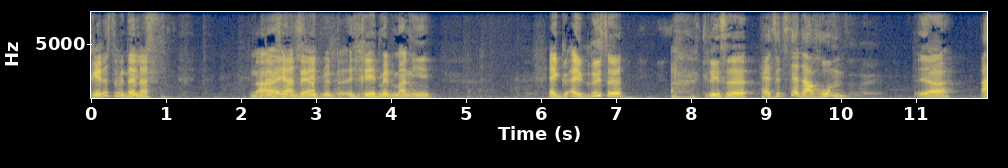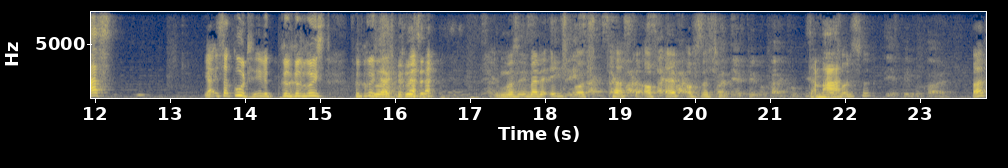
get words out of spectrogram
Redest du mit deiner Nix. Nein, ich Fernseher. rede mit, ich red mit Manni. Ey, ey, Grüße. Grüße. Hä, sitzt der da rum? Ja. Was? Ja, ist doch gut. Ge- Gegrüßt. Gegrüßt. Ja, Grüße. Du musst über die Xbox-Taste auf App auf sich. DFB-Pokal gucken. Sag Was mal. wolltest du? DFB-Pokal. Was?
